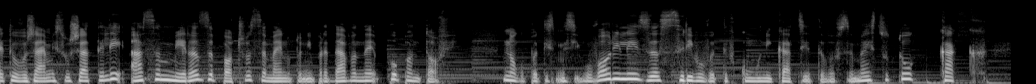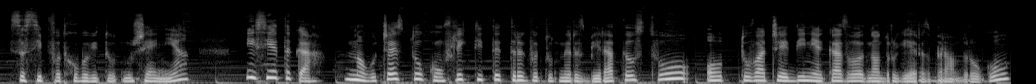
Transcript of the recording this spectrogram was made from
Здравейте, уважаеми слушатели! Аз съм Мира. Започва семейното ни предаване по пантофи. Много пъти сме си говорили за сривовете в комуникацията в семейството, как съсипват хубавите отношения. И си е така. Много често конфликтите тръгват от неразбирателство, от това, че един е казал едно, другия е разбрал друго.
